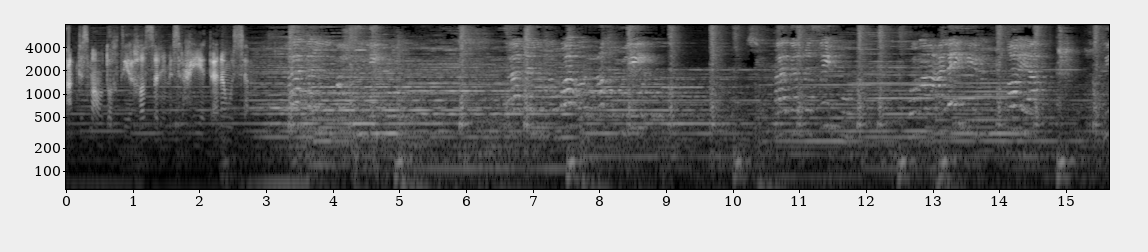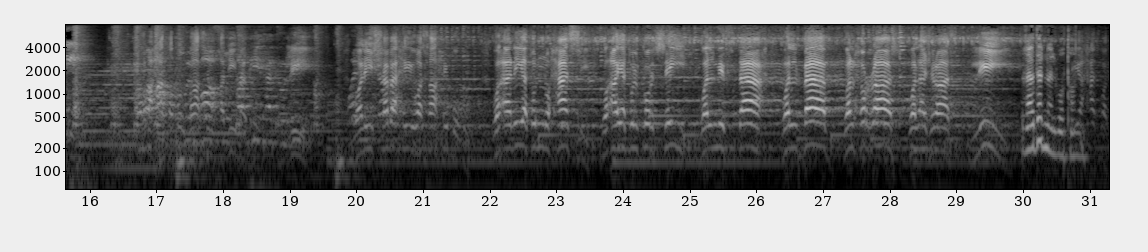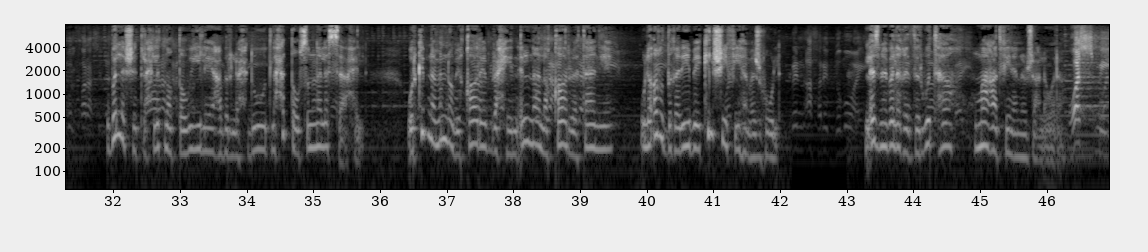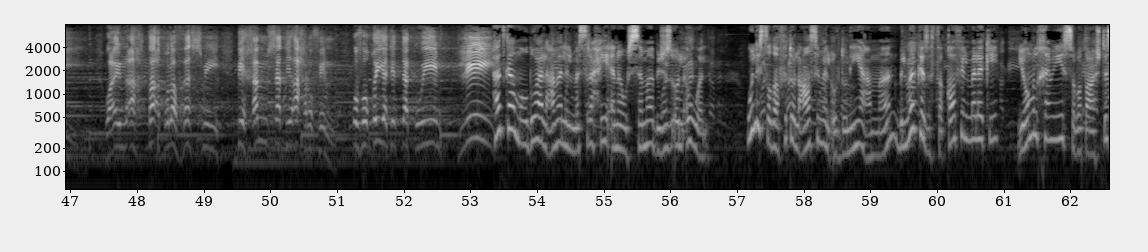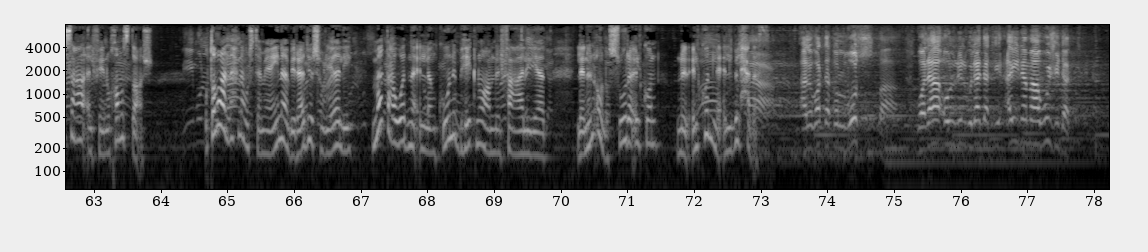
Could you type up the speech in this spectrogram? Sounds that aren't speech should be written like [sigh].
عم تسمعوا تغطية خاصة لمسرحية أنا والسما القديمة لي ولي شبحي وصاحبه وآنية النحاس وآية الكرسي والمفتاح والباب والحراس والأجراس. لي. غادرنا الوطن. وبلشت رحلتنا الطويلة عبر الحدود لحتى وصلنا للساحل. وركبنا منه بقارب رح ينقلنا لقارة تانية ولأرض غريبة كل شي فيها مجهول. الأزمة بلغت ذروتها وما عاد فينا نرجع لورا. واسمي. وإن أخطأت لفظ اسمي بخمسة أحرف. أفقية التكوين لي. هذا كان موضوع العمل المسرحي أنا والسما بجزءه الأول. واللي استضافته العاصمة الأردنية عمان بالمركز الثقافي الملكي يوم الخميس 17 9 2015 وطبعا نحن مستمعينا براديو سوريالي ما تعودنا إلا نكون بهيك نوع من الفعاليات. لننقل الصورة إلكن وننقلكن لقلب الحدث. الوردة الوسطى ولاء للولادة أينما وجدت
